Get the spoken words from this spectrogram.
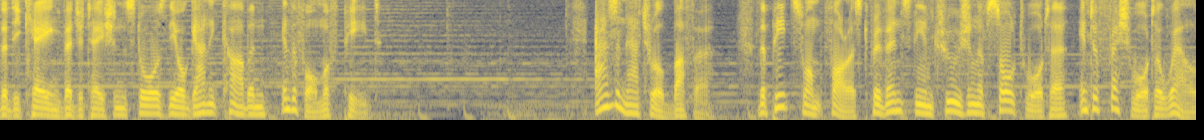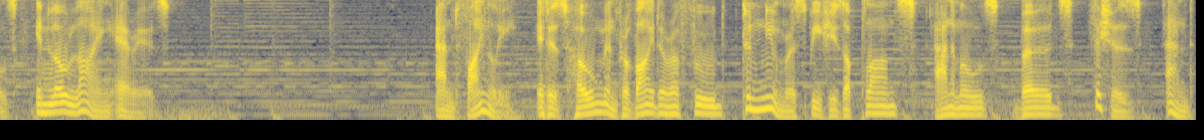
The decaying vegetation stores the organic carbon in the form of peat. As a natural buffer, the peat swamp forest prevents the intrusion of salt water into freshwater wells in low-lying areas. And finally, it is home and provider of food to numerous species of plants, animals, birds, fishes, and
